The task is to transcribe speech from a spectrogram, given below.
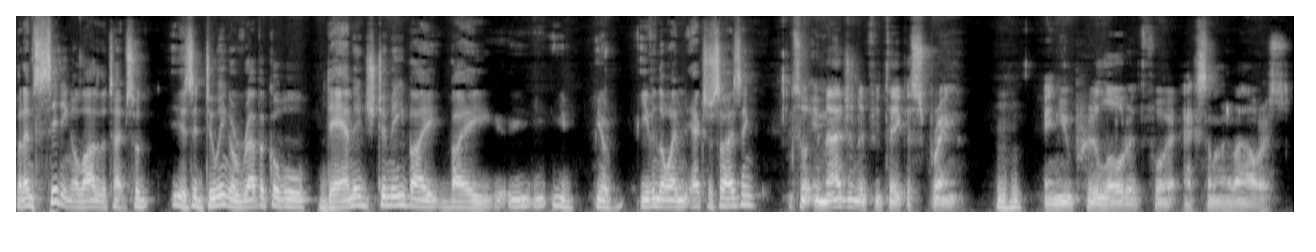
But I'm sitting a lot of the time. So is it doing irrevocable damage to me by, by, you, you know, even though I'm exercising? So imagine if you take a spring and you preload it for X amount of hours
